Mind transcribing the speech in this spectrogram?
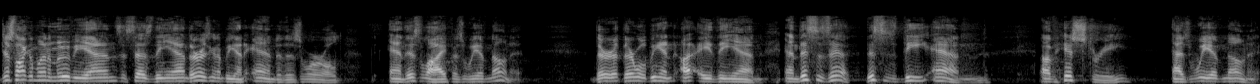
Just like when a movie ends, it says the end, there is going to be an end to this world and this life as we have known it. There, there will be an, a, a the end. And this is it. This is the end of history as we have known it.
